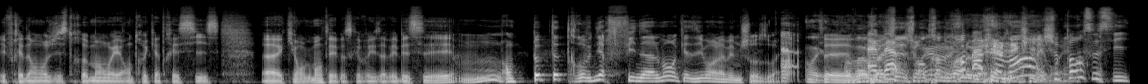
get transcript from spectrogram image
les frais d'enregistrement, ouais, entre 4 et 6, euh, qui ont augmenté parce qu'ils avaient baissé, hmm, on peut peut-être revenir finalement quasiment à la même chose. Ouais. Oui, ouais, Eh ben, je suis en train de voir le- Probablement, l'équilibre, je pense aussi.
